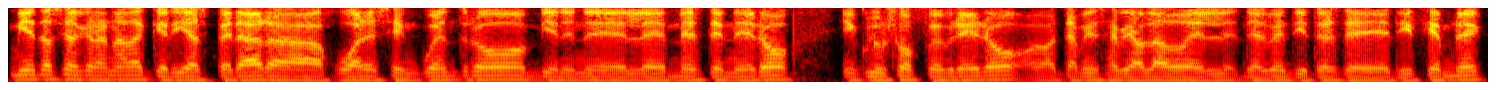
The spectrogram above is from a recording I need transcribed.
mientras el Granada quería esperar a jugar ese encuentro bien en el mes de enero, incluso febrero, también se había hablado del, del 23 de diciembre,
